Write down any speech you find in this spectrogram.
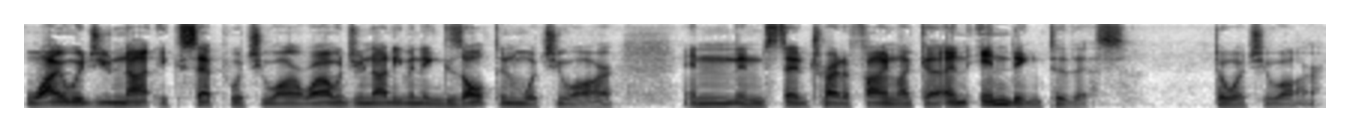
Why would you not accept what you are? Why would you not even exult in what you are, and instead try to find like a, an ending to this, to what you are?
